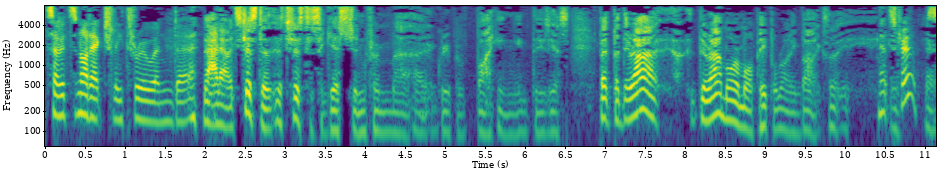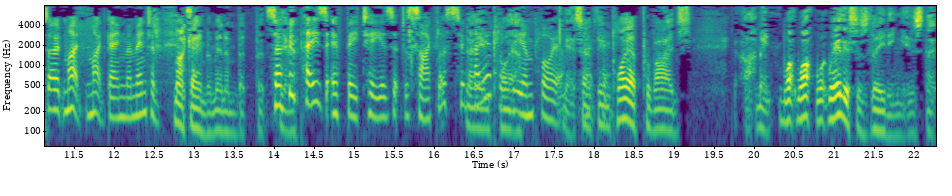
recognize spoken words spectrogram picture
So it's not actually through, and uh, No, no, it's just a, it's just a suggestion from uh, a group of biking enthusiasts. But, but there are, there are more and more people riding bikes. That's yeah, true. yeah. So it might might gain momentum. Might gain momentum, but, but, So yeah. who pays FBT? Is it the cyclists who No, pay the it, or the employer? Yeah, so if the employer provides, I mean, what, what, what where this is leading is that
